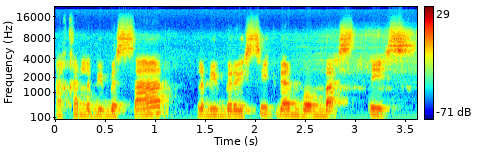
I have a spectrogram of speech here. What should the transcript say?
akan lebih besar, lebih berisik dan bombastis.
